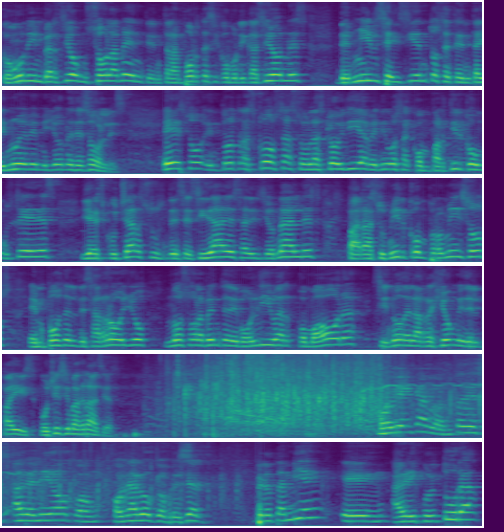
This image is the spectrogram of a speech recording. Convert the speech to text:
con una inversión solamente en transportes y comunicaciones de 1.679 millones de soles. Eso, entre otras cosas, son las que hoy día venimos a compartir con ustedes y a escuchar sus necesidades adicionales para asumir compromisos en pos del desarrollo, no solamente de Bolívar como ahora, sino de la región y del país. Muchísimas gracias. Muy bien, Carlos. Entonces ha venido con, con algo que ofrecer. Pero también en agricultura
